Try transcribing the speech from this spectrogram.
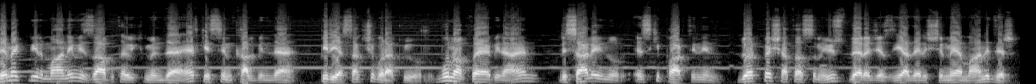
demek bir manevi zabıta hükmünde herkesin kalbinde bir yasakçı bırakıyor. Bu noktaya binaen Risale-i Nur eski partinin 4-5 hatasını 100 derece ziyadeleştirmeye manidir.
